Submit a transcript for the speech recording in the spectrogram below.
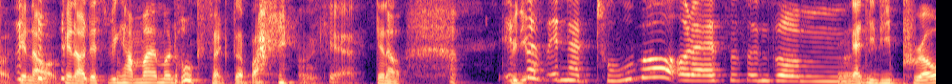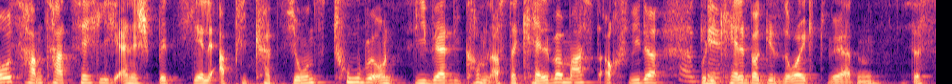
Ja. genau, genau. Deswegen haben wir immer einen Rucksack dabei. okay. Genau. Ist das in der Tube oder ist das in so einem. Ja, die, die Pros haben tatsächlich eine spezielle Applikationstube und die, werden, die kommen aus der Kälbermast auch wieder, wo die Okay. Kälber gesäugt werden. Das,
